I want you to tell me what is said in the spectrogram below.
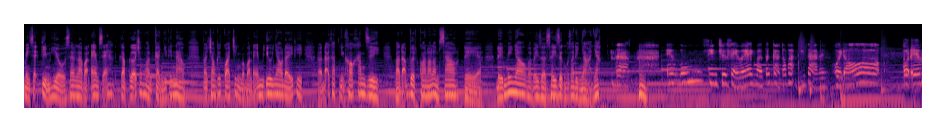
mình sẽ tìm hiểu xem là bọn em sẽ gặp gỡ trong hoàn cảnh như thế nào và trong cái quá trình mà bọn em yêu nhau đấy thì ờ, đã gặp những khó khăn gì và đã vượt qua nó làm sao để đến với nhau và bây giờ xây dựng một gia đình nhỏ nhé. Dạ. Ừ. Em cũng xin chia sẻ với anh và tất cả các bạn khán giả này. Hồi đó bọn em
